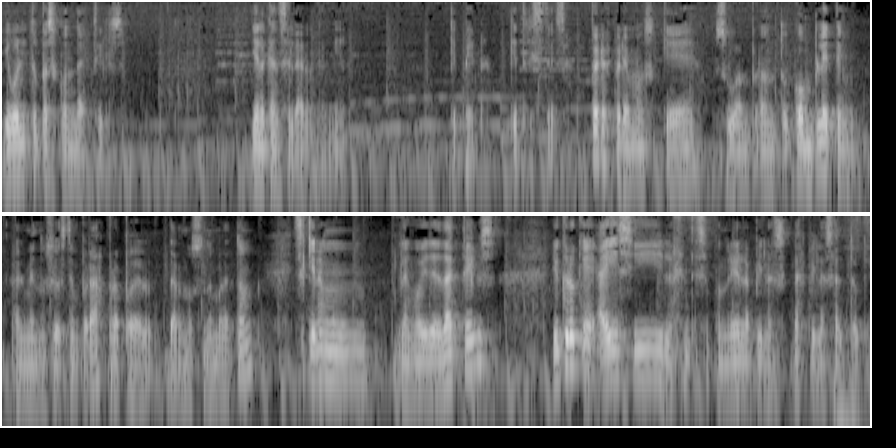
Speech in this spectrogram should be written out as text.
Igualito pasó con DuckTales. Ya la cancelaron también. Qué pena qué tristeza. Pero esperemos que suban pronto, completen al menos las temporadas para poder darnos una maratón. Si quieren un Langoy de DuckTales, yo creo que ahí sí la gente se pondría las pilas, las pilas al toque.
